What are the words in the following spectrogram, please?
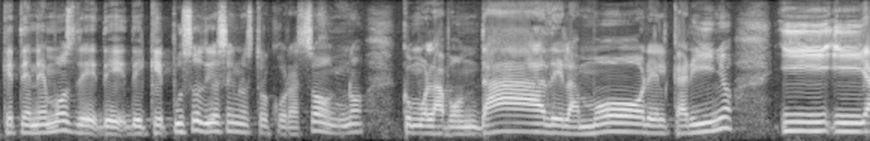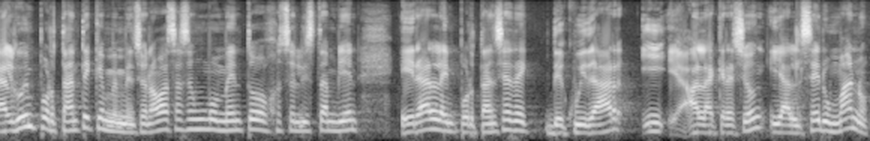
que tenemos de, de, que puso Dios en nuestro corazón, ¿no? Como la bondad, el amor, el cariño. Y, algo importante que me mencionabas hace un momento, José Luis, también, era la importancia de, cuidar y, a la creación y al ser humano.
